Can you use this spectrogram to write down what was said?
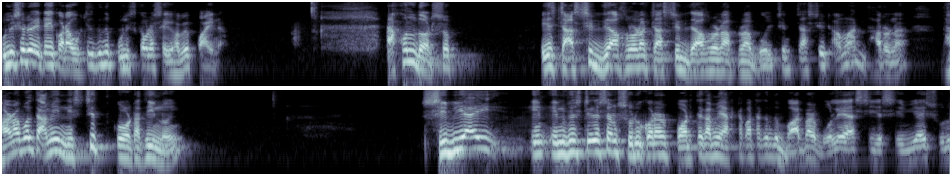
পুলিশেরও এটাই করা উচিত, কিন্তু পুলিশকে আমরা সেইভাবে পাই না। এখন দর্শক, এই যে চার্জশিট দেওয়া হলো না, চার্জশিট দেওয়া হলো না, আপনারা বলছেন, চার্জশিট আমার ধারণা ধারণা বলতে আমি নিশ্চিত কোনোটাতেই নই। সিবিআই ইনভেস্টিগেশন শুরু করার পর থেকে আমি একটা কথা কিন্তু বারবার বলে আসছি যে সিবিআই শুরু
